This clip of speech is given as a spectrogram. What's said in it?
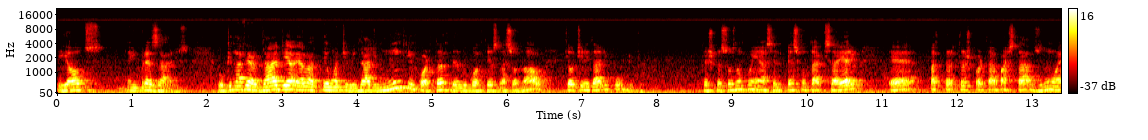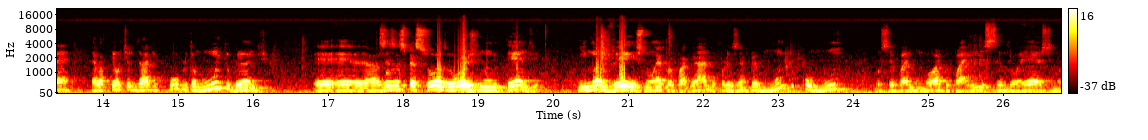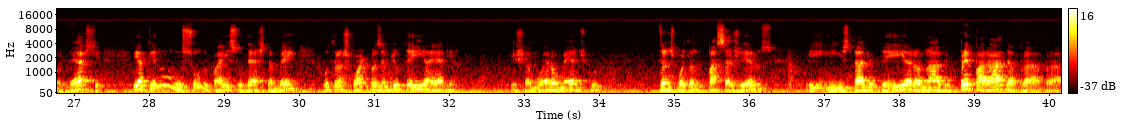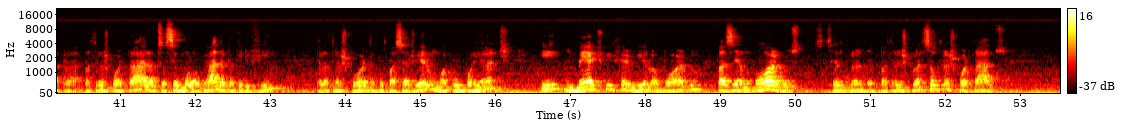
e altos empresários. O que, na verdade, ela tem uma atividade muito importante dentro do contexto nacional, que é a utilidade pública, que as pessoas não conhecem. Ele pensa que um táxi aéreo é para tra transportar abastados, não é. Ela tem utilidade pública muito grande. É, é, às vezes as pessoas hoje não entendem e não vê, isso não é propagado, por exemplo, é muito comum você vai no norte do país, centro-oeste, nordeste, e aqui no, no, sul do país, sudeste também, o transporte, por exemplo, de UTI aérea, que chama o aeromédico, transportando passageiros em, em estado de UTI, aeronave preparada para transportar, ela precisa ser homologada para aquele fim, ela transporta com passageiro, um acompanhante e um médico e enfermeiro a bordo, fazendo órgãos para transplante, são transportados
